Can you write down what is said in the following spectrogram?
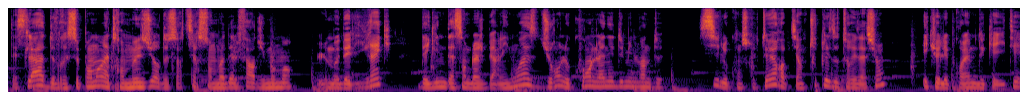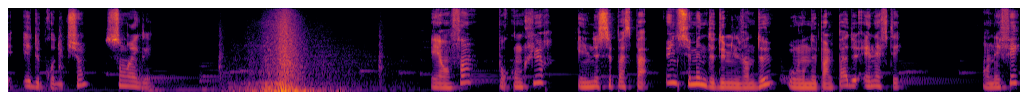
Tesla devrait cependant être en mesure de sortir son modèle phare du moment, le modèle Y, des lignes d'assemblage berlinoises durant le courant de l'année 2022, si le constructeur obtient toutes les autorisations et que les problèmes de qualité et de production sont réglés. Et enfin, pour conclure, il ne se passe pas une semaine de 2022 où l'on ne parle pas de NFT. En effet,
